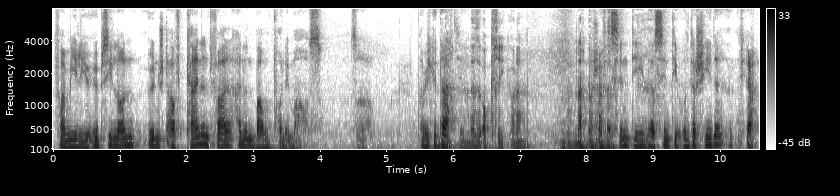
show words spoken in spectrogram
Familie Y wünscht auf keinen Fall einen Baum vor dem Haus. So. Da habe ich gedacht. Ja. Das ist auch Krieg, oder? Also Nachbarschaft. Das sind, die, das sind die Unterschiede. Ja,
